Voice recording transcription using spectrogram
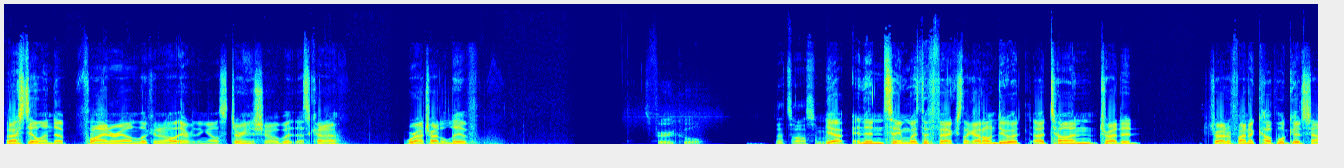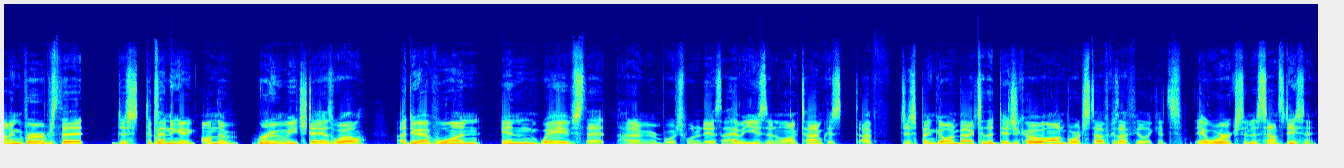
but I still end up flying around looking at all everything else during the show. But that's kind of where I try to live. It's very cool. That's awesome. man. Yeah, and then same with effects. Like I don't do a, a ton. Try to try to find a couple good sounding verbs that just depending on the room each day as well. I do have one in waves that I don't remember which one it is. I haven't used it in a long time because I've just been going back to the Digico onboard stuff because I feel like it's it works and it sounds decent.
